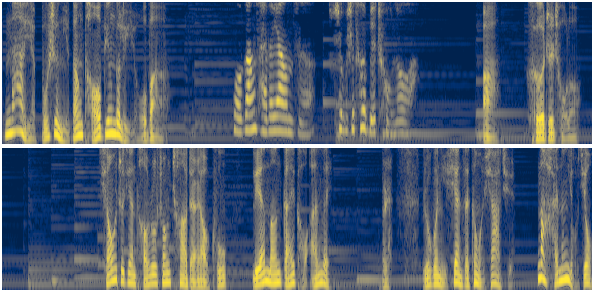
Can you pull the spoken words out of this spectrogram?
那也不是你当逃兵的理由吧？我刚才的样子是不是特别丑陋啊？啊，何止丑陋！乔治见陶如霜差点要哭，连忙改口安慰：“不是，如果你现在跟我下去，那还能有救。”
